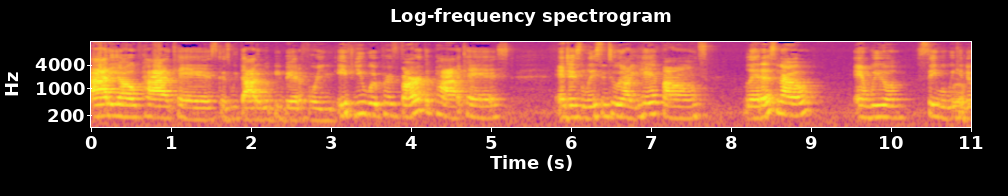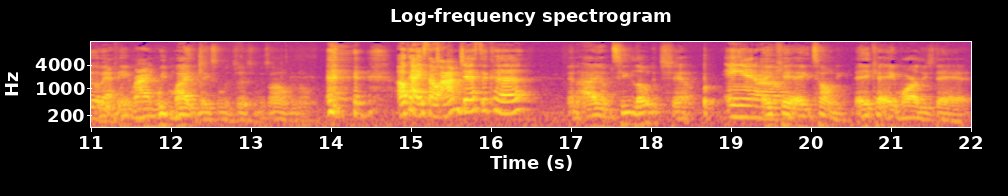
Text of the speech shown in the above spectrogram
audio podcast because we thought it would be better for you. If you would prefer the podcast and just listen to it on your headphones, let us know, and we'll see what we can do about we- that. Right? We might make some adjustments. I don't know. okay, so I'm Jessica, And I am TLo the champ, and um, aka Tony, aka Marley's dad.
